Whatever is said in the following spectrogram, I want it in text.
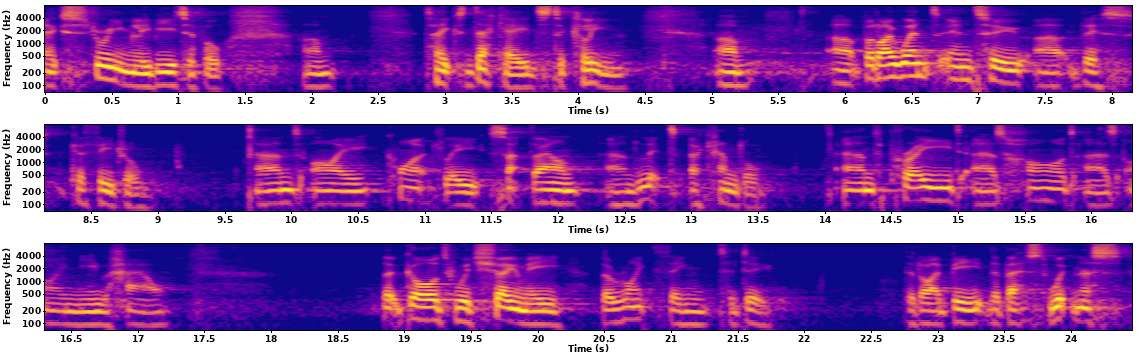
extremely beautiful. Um, takes decades to clean. Um, uh, but I went into uh, this cathedral and I quietly sat down and lit a candle and prayed as hard as I knew how that God would show me the right thing to do, that I be the best witness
